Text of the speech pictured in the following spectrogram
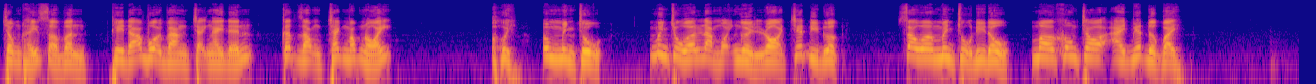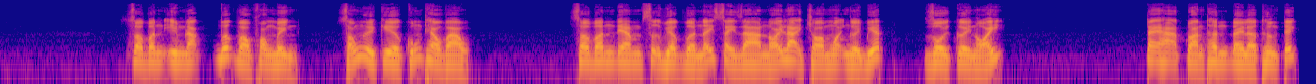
Trông thấy sở vân thì đã vội vàng chạy ngay đến, cất giọng trách móc nói. Ôi, Minh Chủ, Minh Chủ làm mọi người lo chết đi được. Sao Minh Chủ đi đâu mà không cho ai biết được vậy? Sở Vân im lặng bước vào phòng mình, sáu người kia cũng theo vào. Sở Vân đem sự việc vừa nãy xảy ra nói lại cho mọi người biết, rồi cười nói. Tại hạ toàn thân đầy là thương tích,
